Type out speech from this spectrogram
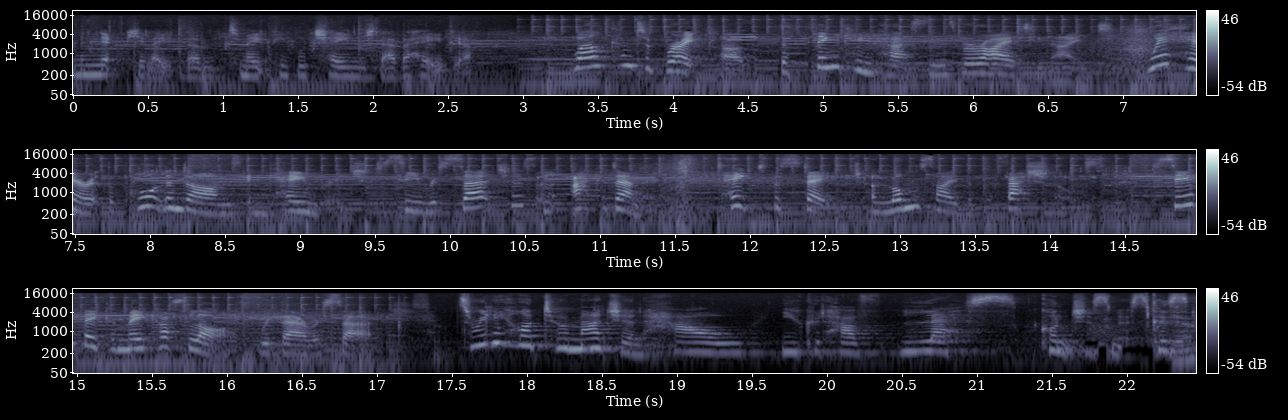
manipulate them to make people change their behaviour. Welcome to Bright Club, the thinking person's variety night. We're here at the Portland Arms in Cambridge to see researchers and academics take to the stage alongside the professionals to see if they can make us laugh with their research. It's really hard to imagine how you could have less consciousness because yeah.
